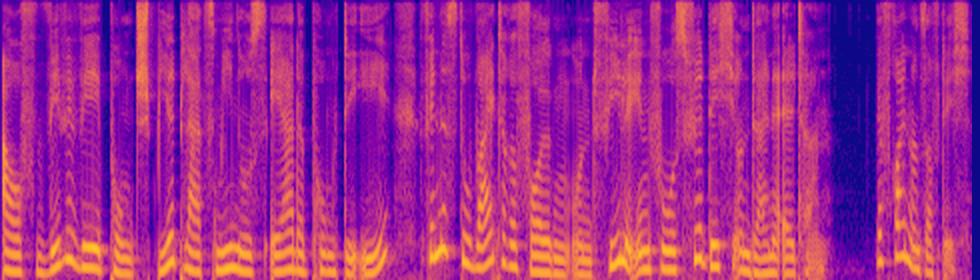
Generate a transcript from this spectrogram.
Auf www.spielplatz-erde.de findest du weitere Folgen und viele Infos für dich und deine Eltern. Wir freuen uns auf dich.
